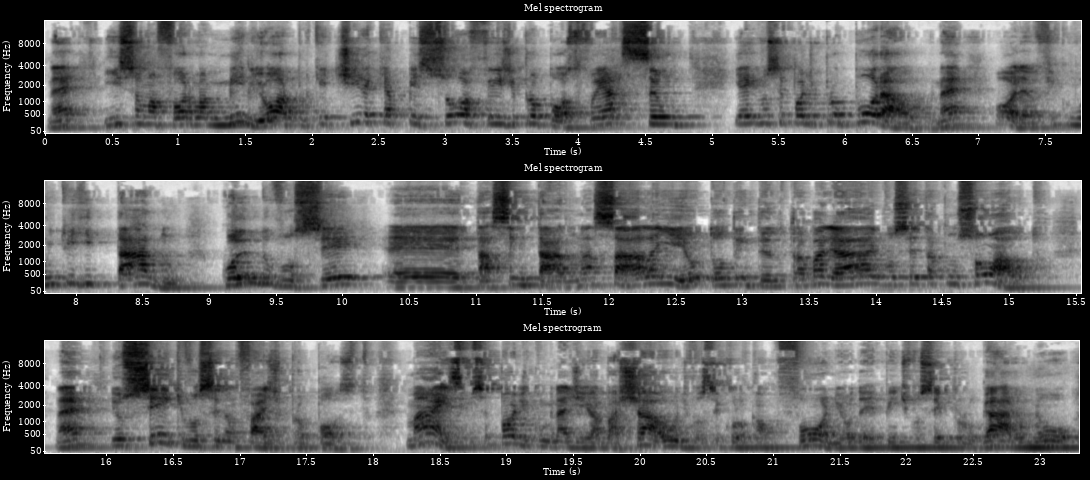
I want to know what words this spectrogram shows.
né? Isso é uma forma melhor, porque tira que a pessoa fez de propósito, foi a ação. E aí você pode propor algo, né? Olha, eu fico muito irritado quando você está eh, é, sentado na sala e eu estou tentando trabalhar e você está com som alto. Né? Eu sei que você não faz de propósito, mas você pode combinar de abaixar ou de você colocar um fone ou de repente você ir para o lugar ou não,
